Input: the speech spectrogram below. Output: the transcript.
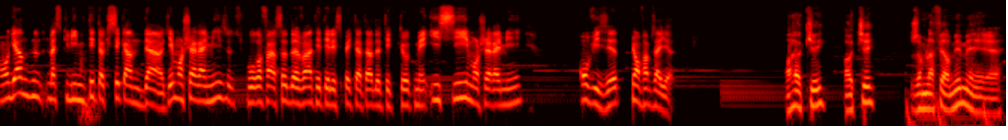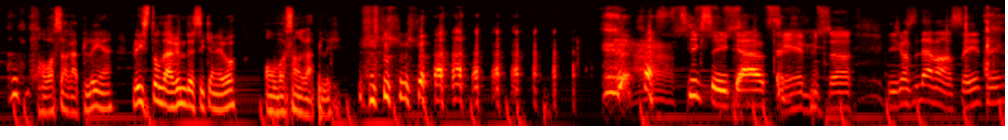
On garde notre masculinité toxique en dedans, OK, mon cher ami? Tu pourras faire ça devant tes téléspectateurs de TikTok. Mais ici, mon cher ami, on visite, puis on ferme sa gueule. Ah, ok, ok. Je vais me la fermer, mais euh, on va s'en rappeler, hein. Puis il se tourne vers une de ses caméras. On va s'en rappeler. Si que c'est cave. C'est ça. Puis je continue d'avancer, tu sais.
